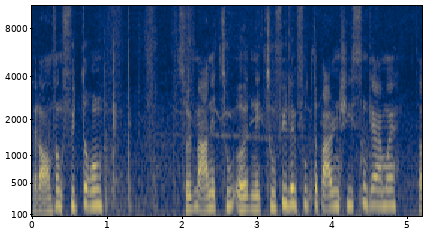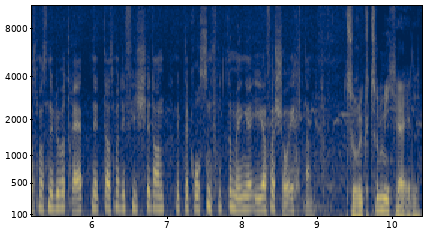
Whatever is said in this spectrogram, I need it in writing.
Bei der Anfangsfütterung sollte man auch nicht zu, äh, nicht zu viele Futterballen schießen gleich einmal, dass man es nicht übertreibt, nicht, dass man die Fische dann mit der großen Futtermenge eher verscheucht dann. Zurück zu Michael.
